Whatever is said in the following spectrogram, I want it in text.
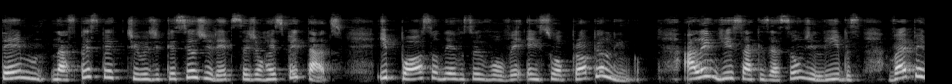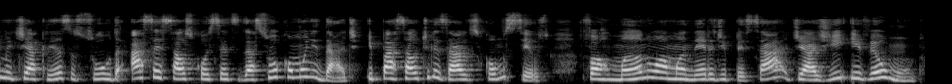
tem nas perspectivas de que seus direitos sejam respeitados e possam desenvolver em sua própria língua. Além disso, a aquisição de Libras vai permitir à criança surda acessar os conceitos da sua comunidade e passar a utilizá-los como seus, formando uma maneira de pensar, de agir e ver o mundo.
